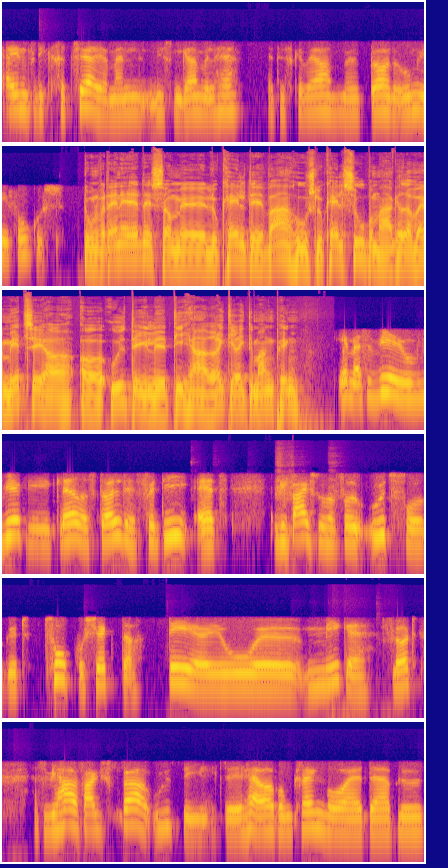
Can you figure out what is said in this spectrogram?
er inden for de kriterier, man ligesom gerne vil have, at det skal være med børn og unge i fokus. Dune, hvordan er det som øh, lokalt øh, varehus, lokalt supermarked at være med til at, at uddele de her rigtig, rigtig mange penge? Jamen altså, vi er jo virkelig glade og stolte, fordi at vi faktisk nu har fået udtrykket to projekter det er jo øh, mega flot. Altså, vi har faktisk før uddelt øh, heroppe omkring, hvor at der er blevet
